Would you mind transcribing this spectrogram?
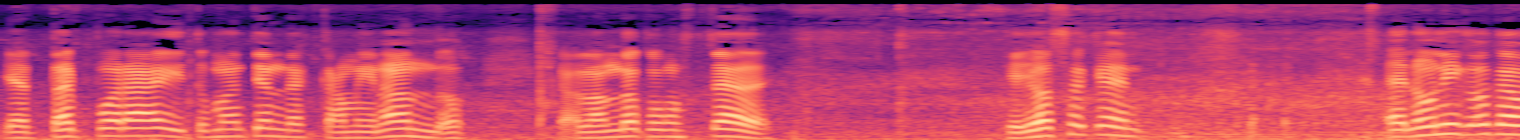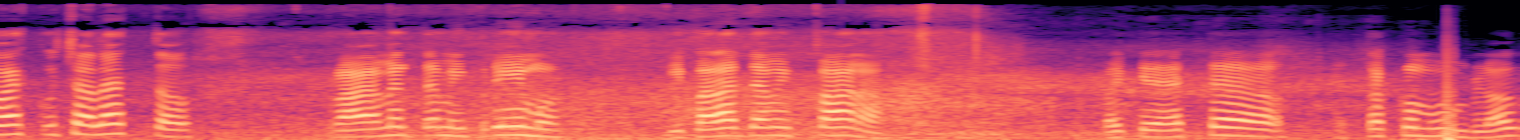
y estar por ahí, tú me entiendes, caminando, hablando con ustedes. Que yo sé que el único que va a escuchar esto, probablemente mi primo y para de mis panas. Porque esto, esto es como un blog,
